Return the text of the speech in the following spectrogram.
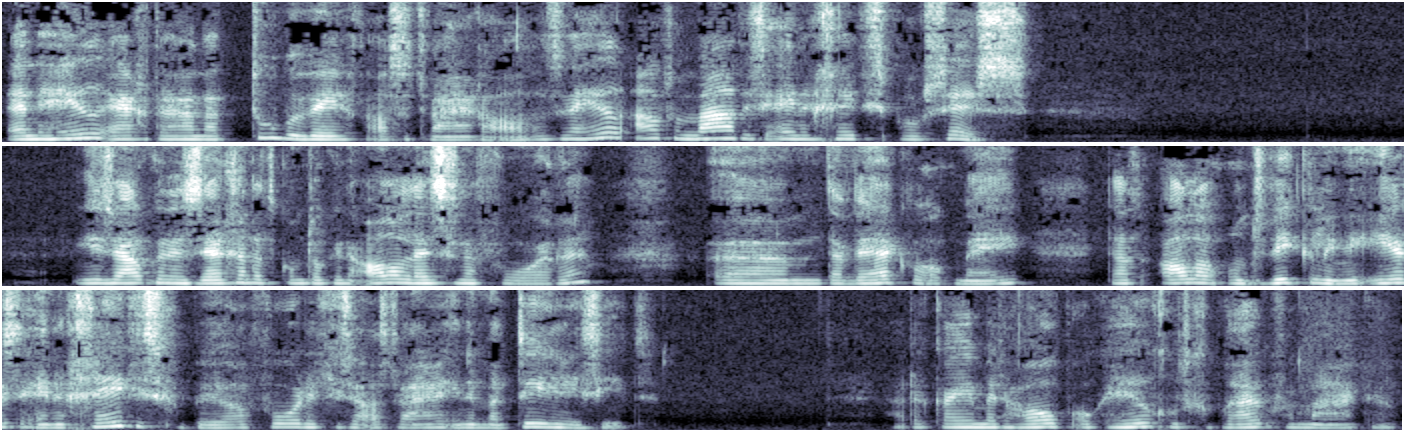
En heel erg daar naartoe beweegt als het ware al. Dat is een heel automatisch energetisch proces. Je zou kunnen zeggen, dat komt ook in alle lessen naar voren. Um, daar werken we ook mee dat alle ontwikkelingen eerst energetisch gebeuren voordat je ze als het ware in de materie ziet. Nou, daar kan je met hoop ook heel goed gebruik van maken.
